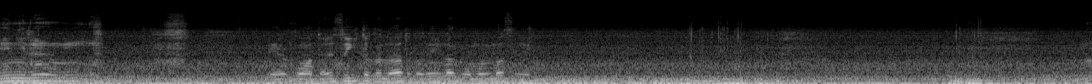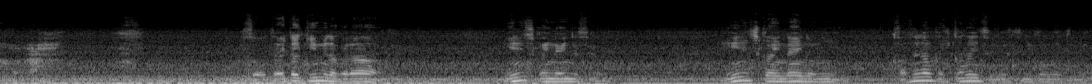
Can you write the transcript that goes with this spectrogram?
家にいるのにエアコン当たりすぎたかなとかねなんか思いますね。そう在宅勤務だから家にしかいないんですよ。家にしかいないのに風なんかひかないですよね普通に考えてね。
